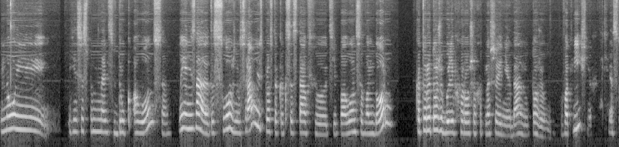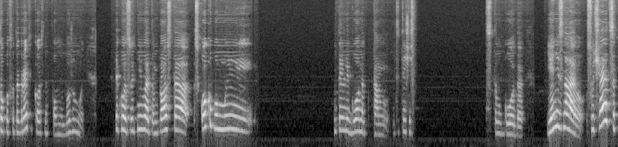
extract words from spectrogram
Ну и если вспоминать вдруг Алонса, ну я не знаю, это сложно сравнивать просто как состав э, типа Алонса Ван Дорн, которые тоже были в хороших отношениях, да, ну тоже в отличных. Я столько фотографий классных помню, боже мой. Так вот, суть не в этом. Просто сколько бы мы смотрели гонок там 2007 года. Я не знаю, случается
